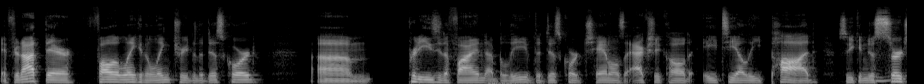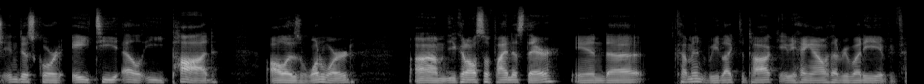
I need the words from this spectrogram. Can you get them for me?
if you're not there, follow the link in the link tree to the Discord. Um, pretty easy to find. I believe the Discord channel is actually called ATLE Pod. So you can just search in Discord ATLE Pod, all is one word. Um, you can also find us there and uh, come in. We like to talk. We hang out with everybody. We've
